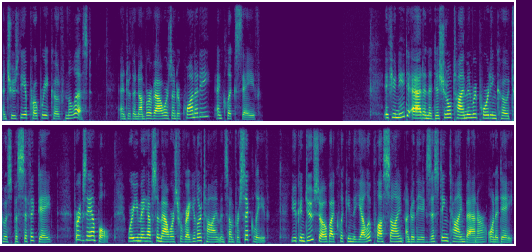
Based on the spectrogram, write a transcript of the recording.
and choose the appropriate code from the list. Enter the number of hours under quantity and click Save. If you need to add an additional time and reporting code to a specific date, for example, where you may have some hours for regular time and some for sick leave, you can do so by clicking the yellow plus sign under the existing time banner on a date.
